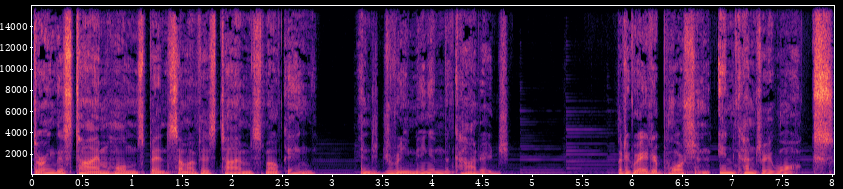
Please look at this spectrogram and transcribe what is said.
During this time, Holmes spent some of his time smoking and dreaming in the cottage, but a greater portion in country walks,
